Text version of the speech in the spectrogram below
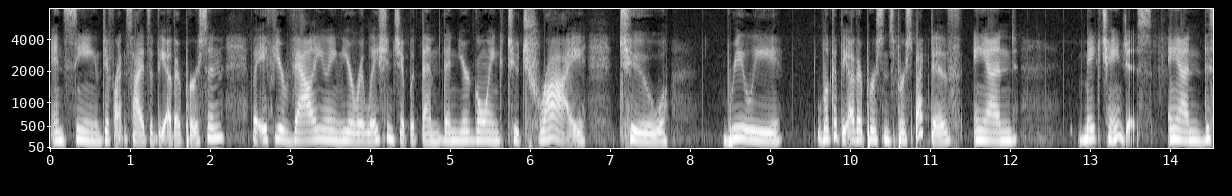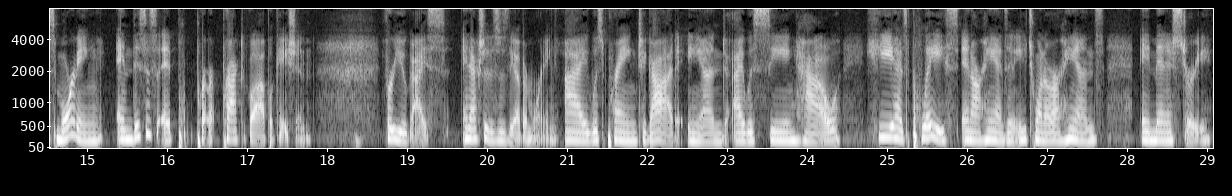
in seeing different sides of the other person. But if you're valuing your relationship with them, then you're going to try to really look at the other person's perspective and make changes. And this morning, and this is a pr- practical application for you guys. And actually, this was the other morning. I was praying to God and I was seeing how He has placed in our hands, in each one of our hands, a ministry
